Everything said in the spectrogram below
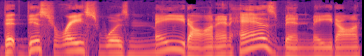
that this race was made on and has been made on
